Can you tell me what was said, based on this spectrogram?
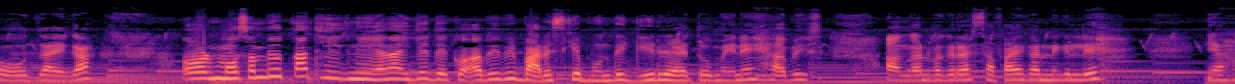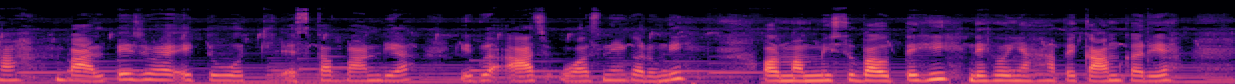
हो जाएगा। और मौसम भी उतना ठीक नहीं है ना। ये देखो, अभी भी बारिश के बूंदे गिर रहे हैं तो मैंने अभी आँगन वगैरह सफ़ाई करने के लिए यहाँ बाल पे जो है एक तो वो इसका बाँध दिया क्योंकि आज वॉश नहीं करूँगी। और मम्मी सुबह उठते ही देखो यहाँ पे काम कर रही है।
